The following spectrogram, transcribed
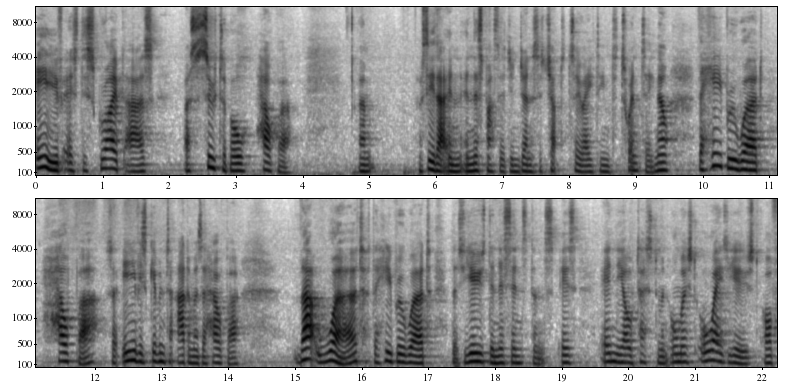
Eve is described as a suitable helper. Um, we see that in, in this passage in Genesis chapter 2, 18 to 20. Now, the Hebrew word helper, so Eve is given to Adam as a helper, that word, the Hebrew word that's used in this instance, is in the Old Testament almost always used of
